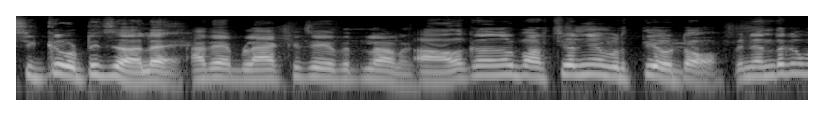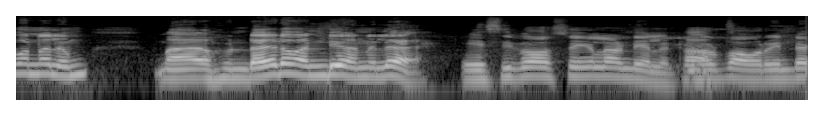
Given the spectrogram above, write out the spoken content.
സ്റ്റിക്കർ ഒട്ടിച്ചാ അല്ലേ? അതെ ബ്ലാക്ക് ചെയ്തിട്ടുള്ളതാണ്. അതൊക്കെ നിങ്ങൾ പറിച്ചു കഴിഞ്ഞാൽ വൃത്തിയാവും കേട്ടോ പിന്നെ എന്തൊക്കെ പറഞ്ഞാലും ഹുണ്ടായുടെ വണ്ടിയാണ് അല്ലേ? എ സി സ്റ്റിംഗ് വണ്ടിയല്ലേ? പവറിന്റെ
